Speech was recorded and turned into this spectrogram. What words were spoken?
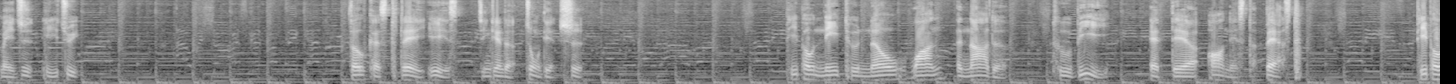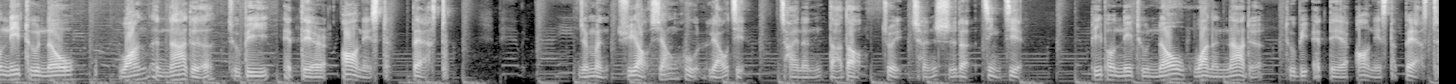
每日一句。Focus today is 今天的重点是 People need to know one another to be at their honest best. People need to know one another to be at their honest best. 人们需要相互了解， 才能达到最诚实的境界。People need to know one another to be at their honest best.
